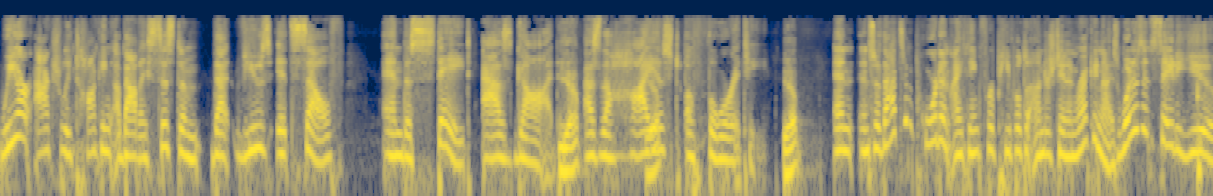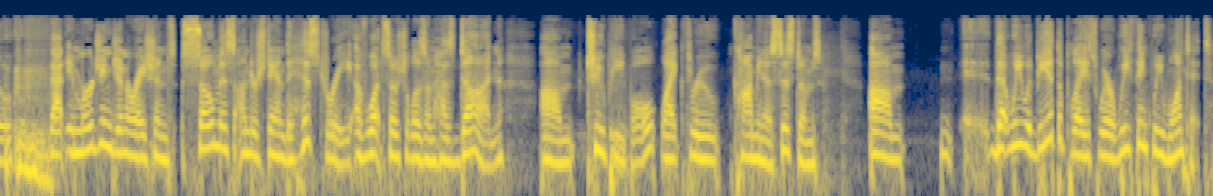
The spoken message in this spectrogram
We are actually talking about a system that views itself and the state as God, Yep. as the highest authority. Yep. And and so that's important, I think, for people to understand and recognize. What does it say to you that emerging generations so misunderstand the history of what socialism has done um, to people, like through communist systems, um, that we would be at the place where we think we want it?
